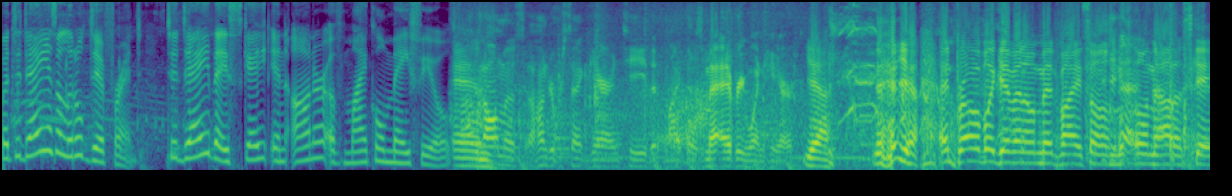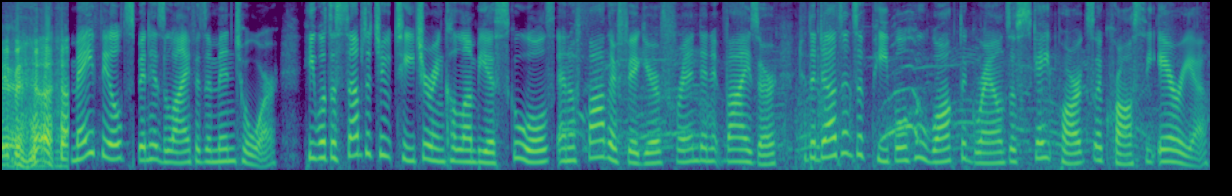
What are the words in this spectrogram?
but today is a little different. Today they skate in honor of Michael Mayfield. And I would almost 100% guarantee that Michael's met everyone here. Yeah, yeah, and probably given them advice on, yeah. on how to skate. Mayfield spent his life as a mentor. He was a substitute teacher in Columbia schools and a father figure, friend, and advisor to the dozens of people who walk the grounds of skate parks across the area.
